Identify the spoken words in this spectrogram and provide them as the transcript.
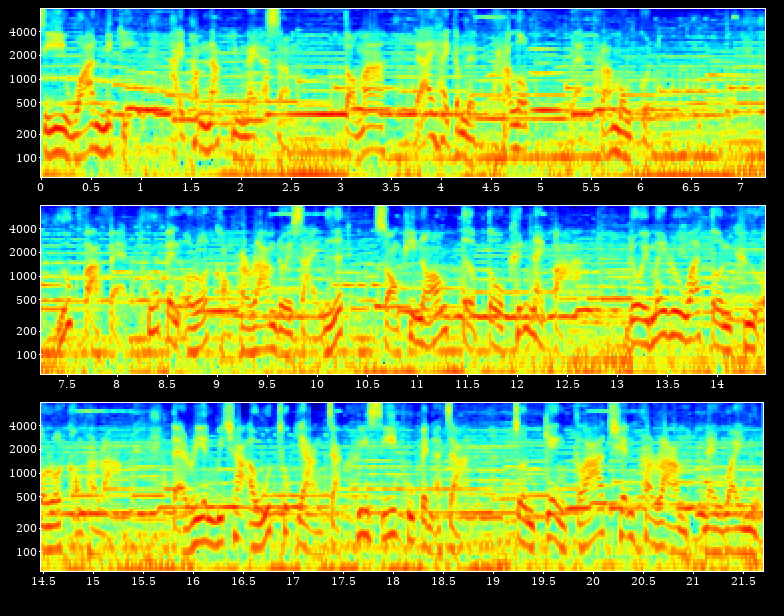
สีวานมิกิให้พำนักอยู่ในอาสมต่อมาได้ให้กำเนิดพระลบและพระมงกุฎลูกฝาแฝดผู้เป็นโอรสของพระรามโดยสายเลือดสองพี่น้องเติบโตขึ้นในป่า โดยไม่รู้ว่าตนคือโอรสของพระราม แต่เรียนวิชาอาวุธทุกอย่างจากครีซีผู้เป็นอาจารย์ จนเก่งกล้าเช่นพระรามในวัยหนุ่ม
